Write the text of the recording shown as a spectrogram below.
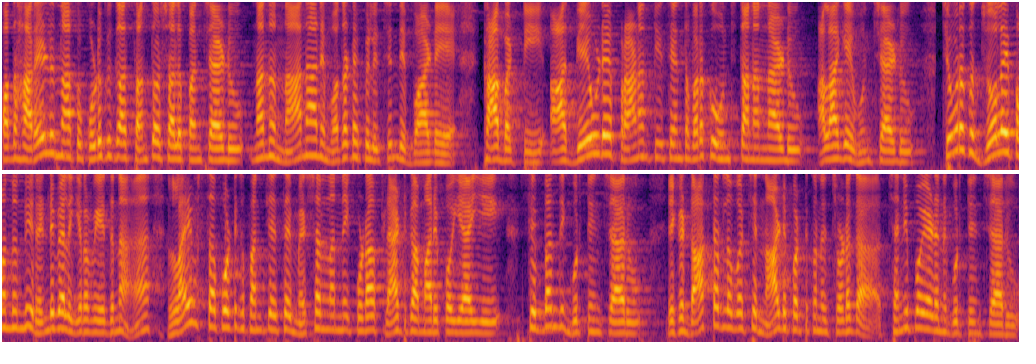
పదహారేళ్ళు నాకు కొడుకుగా సంతోషాలు పంచాడు. నన్ను నానాని మొదట పిలిచింది వాడే. కాబట్టి ఆ దేవుడే ప్రాణం తీసేంత వరకు ఉంచుతానన్నాడు. అలాగే ఉంచాడు. చివరకు జూలై పంతొమ్మిది రెండు వేల ఇరవై ఐదున లైఫ్ సపోర్ట్కి పనిచేసే మెషన్లన్నీ కూడా ఫ్లాట్గా మారిపోయాయి. సిబ్బంది గుర్తించారు. ఇక డాక్టర్లు వచ్చి నాడి పట్టుకుని చూడగా చనిపోయాడని గుర్తించారు.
